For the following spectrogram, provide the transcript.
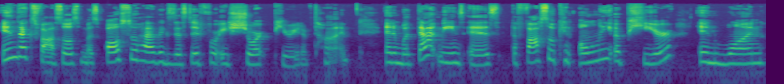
Index fossils must also have existed for a short period of time. And what that means is the fossil can only appear in one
